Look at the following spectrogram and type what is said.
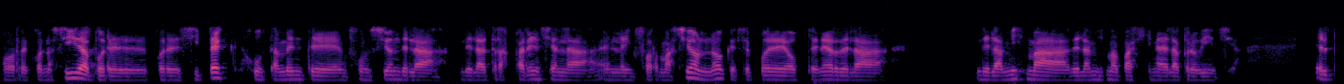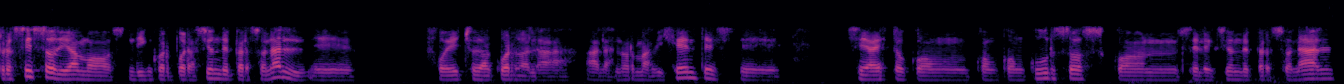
o reconocida por el por el CIPEC justamente en función de la de la transparencia en la en la información ¿no? que se puede obtener de la de la misma de la misma página de la provincia el proceso digamos de incorporación de personal eh, fue hecho de acuerdo a, la, a las normas vigentes eh, sea esto con, con concursos con selección de personal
